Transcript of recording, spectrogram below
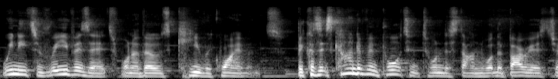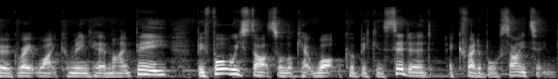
we need to revisit one of those key requirements. Because it's kind of important to understand what the barriers to a great white coming here might be before we start to look at what could be considered a credible sighting.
